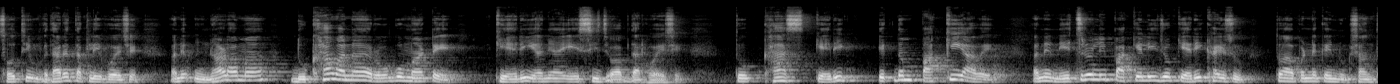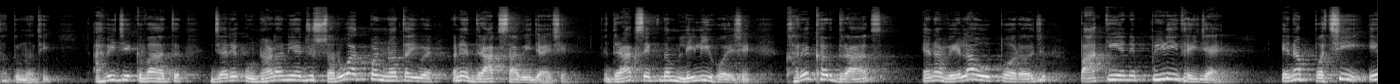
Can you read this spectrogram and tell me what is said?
સૌથી વધારે તકલીફ હોય છે. અને ઉનાળામાં દુખાવાના રોગો માટે કેરી અને આ એસી જવાબદાર હોય છે. તો ખાસ કેરી એકદમ પાકી આવે અને નેચરલી પાકેલી જો કેરી ખાઈશું, તો આપણને કંઈ નુકસાન થતું નથી. આવી જ એક વાત, જ્યારે ઉનાળાની હજુ શરૂઆત પણ ન થઈ હોય અને દ્રાક્ષ આવી જાય છે. દ્રાક્ષ એકદમ લીલી હોય છે. ખરેખર દ્રાક્ષ એના વેલા ઉપર જ પાકી અને પીળી થઈ જાય. એના પછી એ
